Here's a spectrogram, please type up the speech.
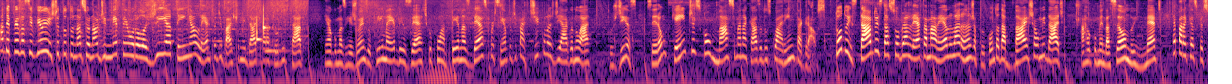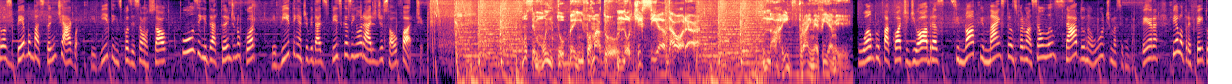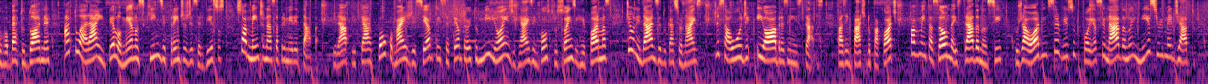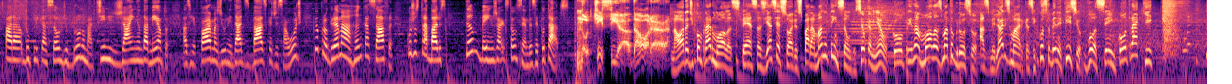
A Defesa Civil e o Instituto Nacional de Meteorologia têm alerta de baixa umidade para todo o estado. Em algumas regiões, o clima é desértico, com apenas 10% de partículas de água no ar. Os dias serão quentes, com máxima na casa dos 40 graus. Todo o estado está sob alerta amarelo e laranja por conta da baixa umidade. A recomendação do INMET é para que as pessoas bebam bastante água, evitem exposição ao sol, usem hidratante no corpo, evitem atividades físicas em horários de sol forte. Você muito bem informado. Notícia da hora. Na Hits Prime FM. O amplo pacote de obras Sinop Mais Transformação, lançado na última segunda-feira pelo prefeito Roberto Dorner, atuará em pelo menos 15 frentes de serviços somente nesta primeira etapa. Irá aplicar pouco mais de 178 milhões de reais em construções e reformas de unidades educacionais, de saúde e obras em estradas. Fazem parte do pacote pavimentação da Estrada Nancy, cuja ordem de serviço foi assinada no início imediato para a duplicação de Bruno Martini já em andamento, as reformas de unidades básicas de saúde e o programa Arranca Safra, cujos trabalhos também já estão sendo executados. Notícia da hora. Na hora de comprar molas, peças e acessórios para a manutenção do seu caminhão, compre na Molas Mato Grosso. As melhores marcas e custo-benefício você encontra aqui.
